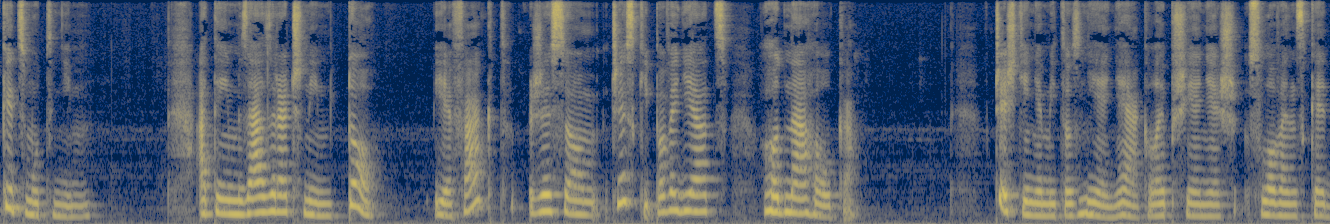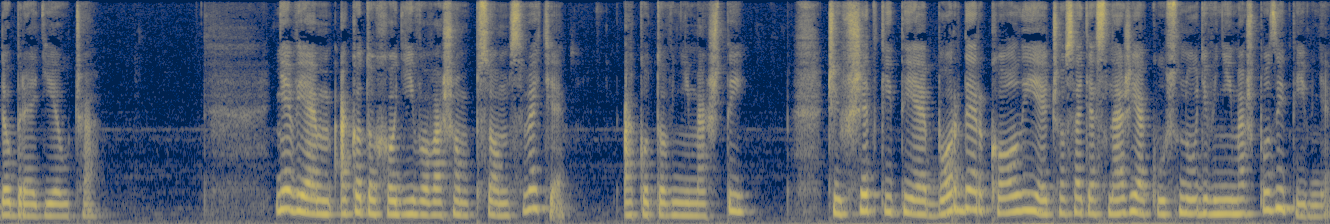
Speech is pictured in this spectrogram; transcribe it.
keď smutním. A tým zázračným to je fakt, že som česky povediac hodná holka. V češtine mi to znie nejak lepšie než slovenské dobré dievča. Neviem, ako to chodí vo vašom psom svete. Ako to vnímaš ty? Či všetky tie border collie, čo sa ťa snažia kusnúť, vnímaš pozitívne.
